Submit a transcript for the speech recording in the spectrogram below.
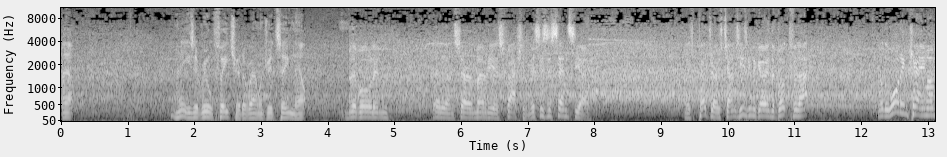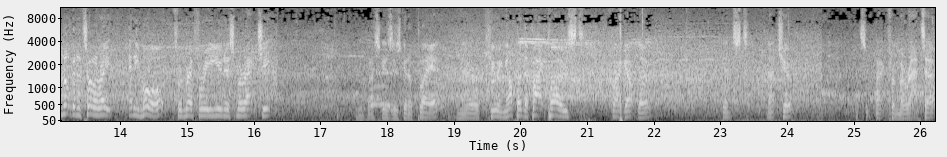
Well, he's a real feature of the Real Madrid team now. The ball in fairly unceremonious fashion. This is Asensio. There's Pedro's chance. He's going to go in the book for that. Well, the warning came. I'm not going to tolerate any more from referee Younes Morakchi. And Vázquez is going to play it. And they're queuing up at the back post. Flag up, though, against Nacho. That's it back from Morata.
